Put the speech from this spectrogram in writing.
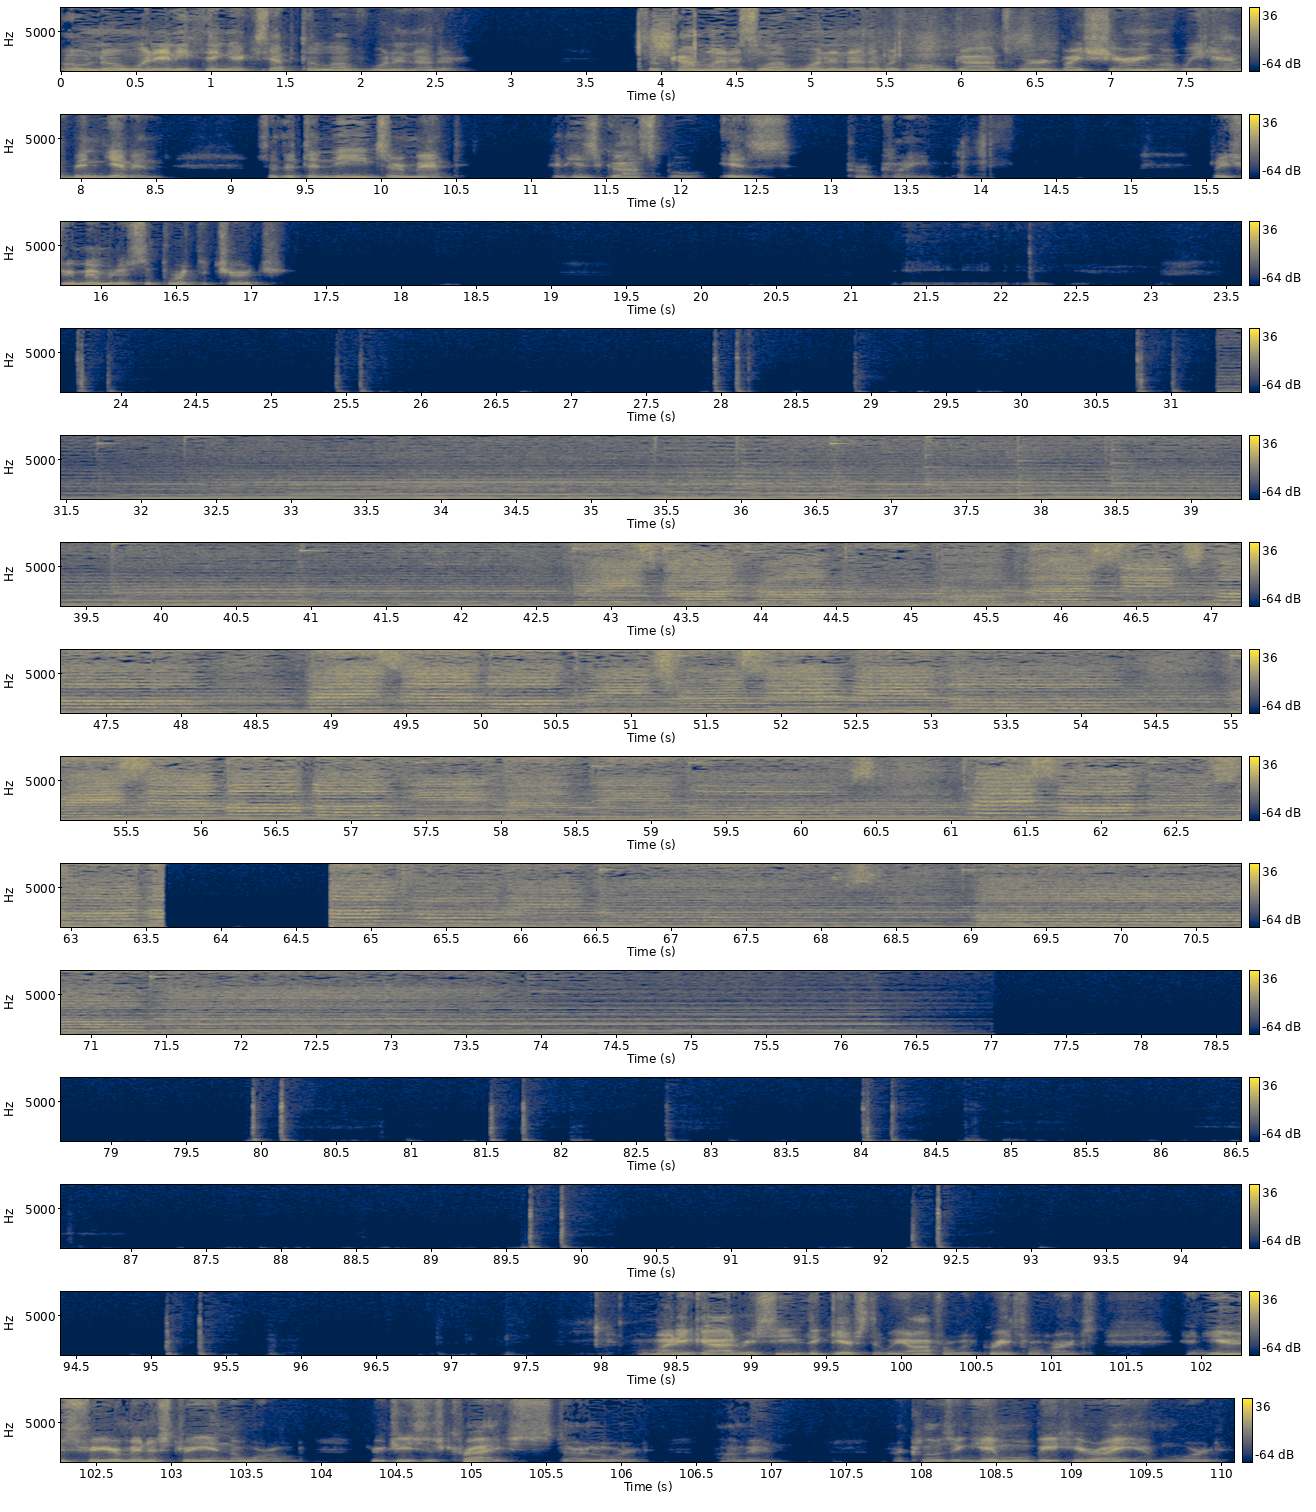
owe no one anything except to love one another. So come, let us love one another with all God's word by sharing what we have been given so that the needs are met and his gospel is proclaimed. Please remember to support the church. Almighty God, receive the gifts that we offer with grateful hearts and use for your ministry in the world. Through Jesus Christ, our Lord. Amen. Our closing hymn will be Here I Am, Lord.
